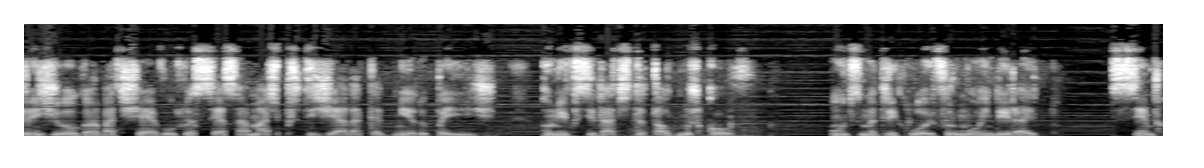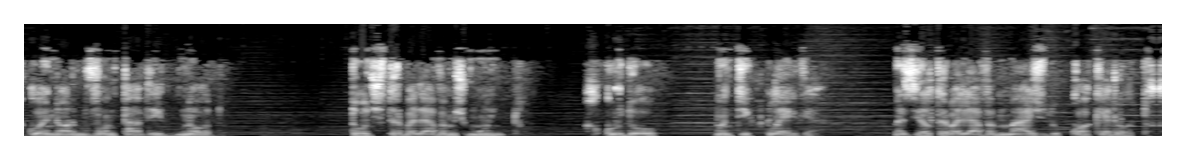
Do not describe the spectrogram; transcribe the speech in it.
granjeou a Gorbachev o acesso à mais prestigiada academia do país, a Universidade Estatal de Moscou, onde se matriculou e formou em Direito, sempre com enorme vontade e denodo. Todos trabalhávamos muito, recordou um antigo colega, mas ele trabalhava mais do que qualquer outro,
